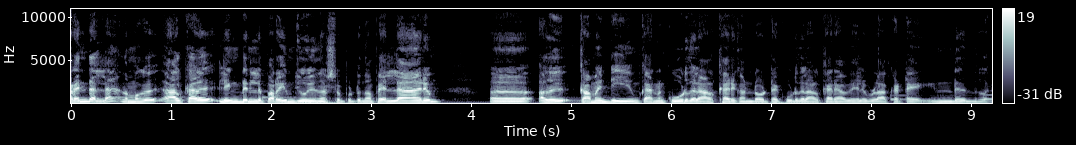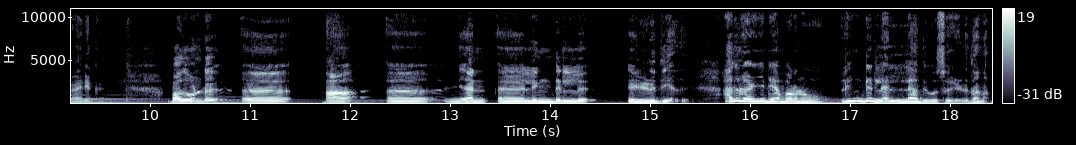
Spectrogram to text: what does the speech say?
ട്രെൻഡല്ല നമുക്ക് ആൾക്കാർ ലിങ്ക്ഡിനിൽ പറയും ജോലി നഷ്ടപ്പെട്ടു. അപ്പോൾ എല്ലാവരും അത് കമന്റ് ചെയ്യും. കാരണം കൂടുതൽ ആൾക്കാർ കണ്ടോട്ടെ കൂടുതൽ ആൾക്കാർ അവൈലബിൾ ആക്കട്ടെ ഉണ്ട് എന്നുള്ള കാര്യമൊക്കെ. അപ്പോൾ അതുകൊണ്ട് ആ, ഞാൻ ലിങ്ക്ഡിനിൽ എഴുതിയത്. അത് കഴിഞ്ഞിട്ട് ഞാൻ പറഞ്ഞു ലിങ്ക്ഡിനിൽ എല്ലാ ദിവസവും എഴുതണം.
